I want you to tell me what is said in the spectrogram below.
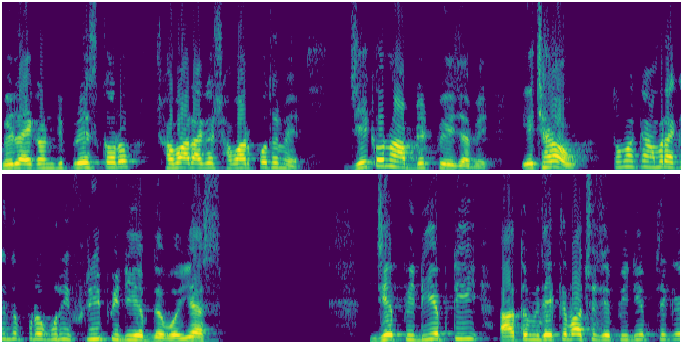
বেল আইকনটি প্রেস করো, সবার আগে সবার প্রথমে যে কোনো আপডেট পেয়ে যাবে। এছাড়াও তোমাকে আমরা কিন্তু পুরোপুরি ফ্রি পিডিএফ দেবো। ইয়েস যে পিডিএফটি তুমি দেখতে পাচ্ছ যে পিডিএফ থেকে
